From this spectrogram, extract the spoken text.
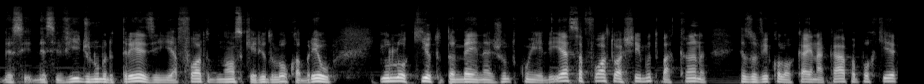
desse, desse vídeo, número 13, e a foto do nosso querido Louco Abreu, e o Loquito também, né, junto com ele. E essa foto eu achei muito bacana, resolvi colocar aí na capa, porque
